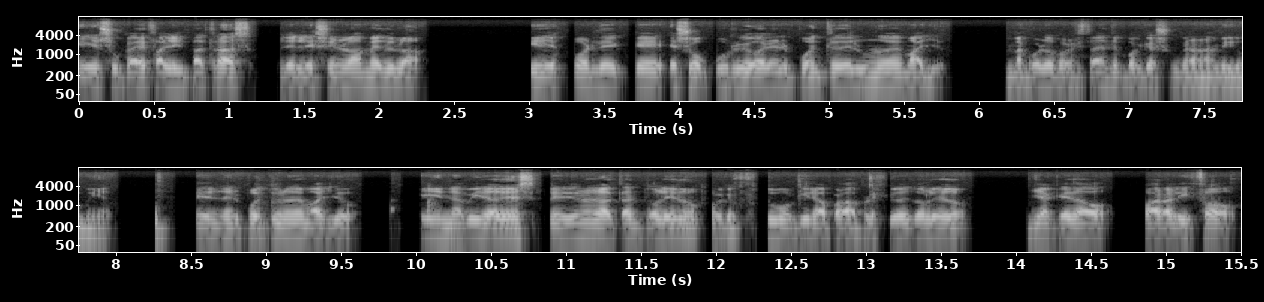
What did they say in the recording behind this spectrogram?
y su cabeza al ir para atrás le lesionó la médula y después de que eso ocurrió en el puente del 1 de mayo, me acuerdo perfectamente porque es un gran amigo mío, en el puente 1 de mayo, en Navidades le dieron el alta en Toledo porque tuvo que ir a para precio de Toledo ya quedado paralizado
